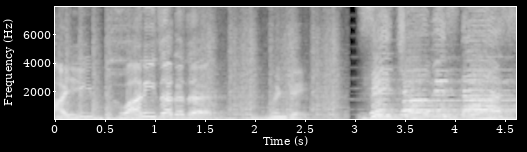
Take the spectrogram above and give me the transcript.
आई भवानीचा गजर म्हणजे झी चोवीस तास.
